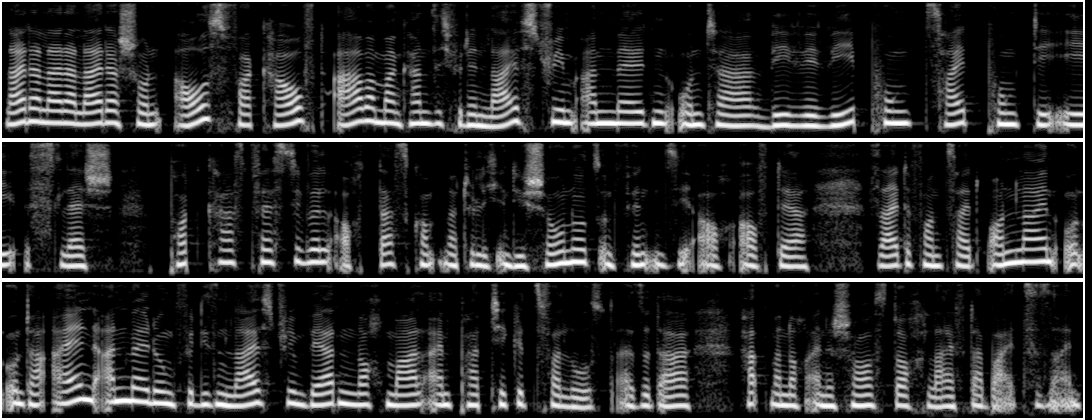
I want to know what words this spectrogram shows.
leider, leider, leider schon ausverkauft, aber man kann sich für den Livestream anmelden unter www.zeit.de slash Podcast Festival. Auch das kommt natürlich in die Shownotes und finden Sie auch auf der Seite von Zeit Online. Und unter allen Anmeldungen für diesen Livestream werden nochmal ein paar Tickets verlost. Also da hat man noch eine Chance, doch live dabei zu sein.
